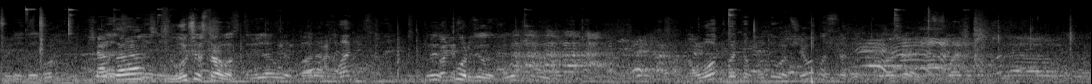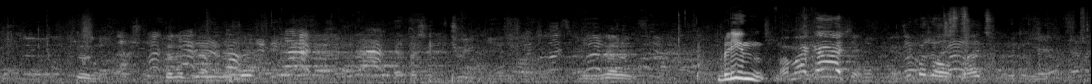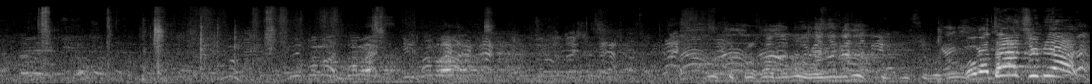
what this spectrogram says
Сейчас да? Лучше стало? Ну, испортилось. Лучше. А вот в этом году вообще у нас так урожай. Что? Это же не чуйки. Блин, Иди, пожалуйста, отсюда. Просто прохладно было, они не идут, тут все Вова, дальше, блядь!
